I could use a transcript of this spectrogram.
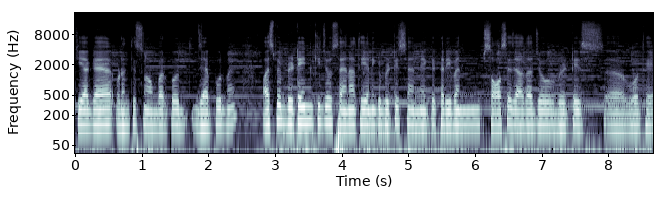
किया गया उनतीस नवंबर को जयपुर में और इस पर ब्रिटेन की जो सेना थी, यानी कि ब्रिटिश सैन्य के करीबन सौ से ज़्यादा जो ब्रिटिश वो थे,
